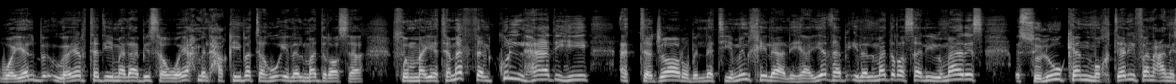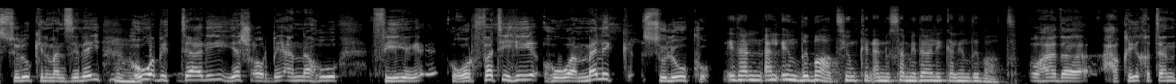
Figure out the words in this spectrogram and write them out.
ويلب ويرتدي ملابسه ويحمل حقيبته إلى المدرسة ثم يتمثل كل هذه التجارب التي من خلالها يذهب إلى المدرسة ليمارس سلوكا مختلفا عن السلوك المنزلي. هو بالتالي يشعر بأنه في غرفته هو ملك سلوكه. اذا الانضباط يمكن أن نسمي ذلك الانضباط. وهذا حقيقة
